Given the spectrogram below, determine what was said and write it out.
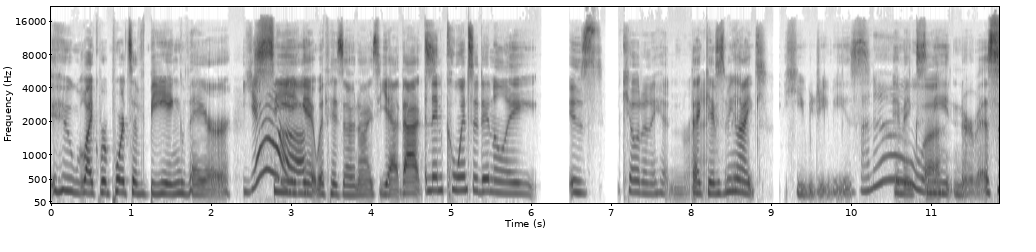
who like reports of being there, yeah. seeing it with his own eyes. Yeah, that's and then coincidentally is killed in a hit and run. that gives me like accident. heebie-jeebies. I know It makes me nervous.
